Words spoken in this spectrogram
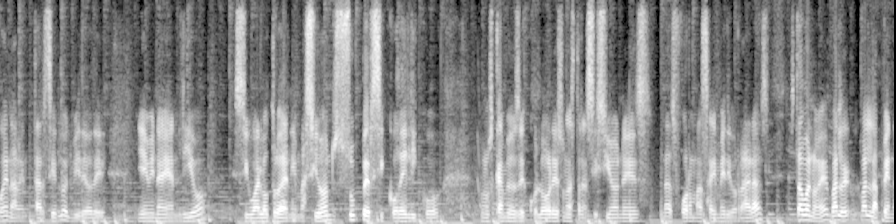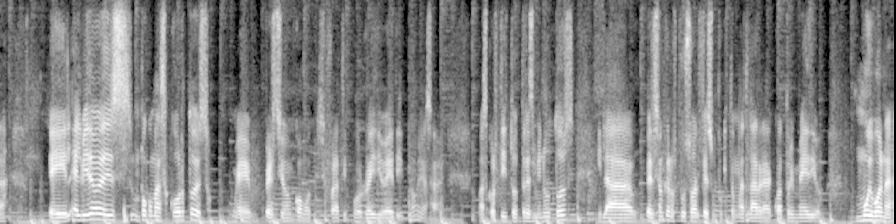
Pueden aventárselo, el video de Gemini and Leo. Es igual otro de animación, súper psicodélico. Unos cambios de colores, unas transiciones, unas formas ahí medio raras. Está bueno, ¿eh? vale, vale la pena. El, el video es un poco más corto, es eh, versión como si fuera tipo radio edit, ¿no? Ya saben más cortito, tres minutos, y la versión que nos puso Alf es un poquito más larga, cuatro y medio. Muy buena,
